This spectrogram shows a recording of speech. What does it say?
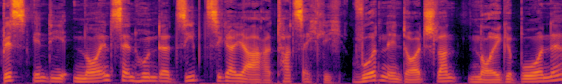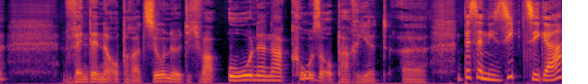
bis in die 1970er Jahre tatsächlich wurden in Deutschland Neugeborene, wenn denn eine Operation nötig war, ohne Narkose operiert. Äh, bis in die 70er?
